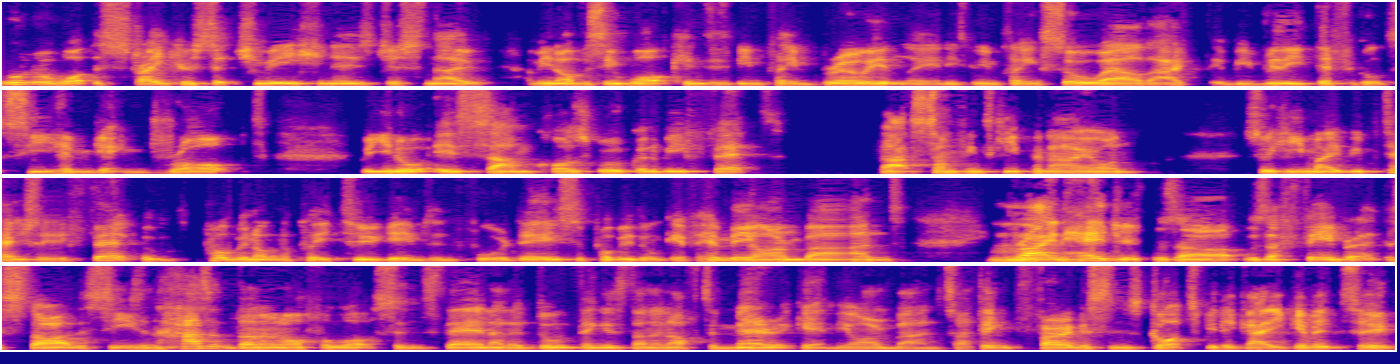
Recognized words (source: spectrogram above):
don't know what the striker situation is just now. I mean, obviously Watkins has been playing brilliantly and he's been playing so well that I, it'd be really difficult to see him getting dropped. But you know, is Sam Cosgrove going to be fit? That's something to keep an eye on. So he might be potentially fit, but probably not going to play two games in four days. So probably don't give him the armband. Mhm. Ryan Hedges was a was a favourite at the start of the season. Hasn't done an awful lot since then, and I don't think has done enough to merit getting the armband. So I think Ferguson's got to be the guy you give it to.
